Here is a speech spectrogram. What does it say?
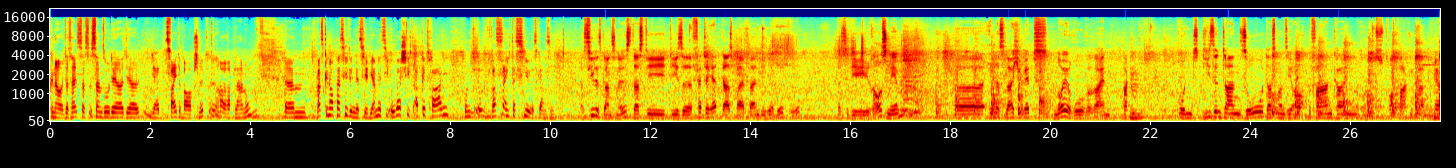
genau. Das heißt, das ist dann so der, der, der zweite Bauabschnitt in Genau. eurer Planung. Ähm, was genau passiert denn jetzt hier? Die haben jetzt die Oberschicht abgetragen und äh, was ist eigentlich das Ziel des Ganzen? Das Ziel des Ganzen ist, dass die diese fette Erdgaspipeline, die hier durchgeht, dass sie die rausnehmen, äh, in das gleiche Bett neue Rohre reinpacken. Mhm. Und die sind dann so, dass man sie auch befahren kann und drauf parken kann. Ja.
